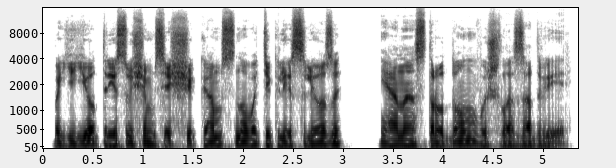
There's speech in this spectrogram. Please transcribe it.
По ее трясущимся щекам снова текли слезы, и она с трудом вышла за дверь.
